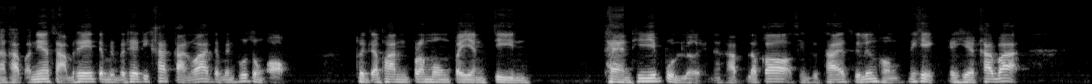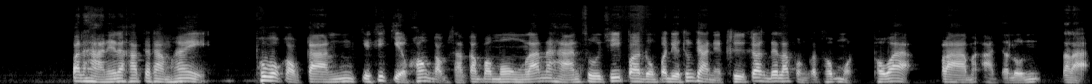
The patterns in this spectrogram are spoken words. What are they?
นะครับ อันนี้สามประเทศจะเป็นประเทศที่คาดการณ์ว่าจะเป็นผู้ส่งออกผลิตภัณฑ์ประมงไปยังจีนแทนที่ญี่ปุ่นเลยนะครับ แล้วก็สิ่งสุดท้ายคือเรื่องของนิเคเอเชียคาดว่า ปัญหานี้นะครับ จะทำให้ผู้ประกอบการที่เกี่ยวข้องกับสาหกรรมประมง ร้านอาหารซูชิปลาดงปลาเดียวทุกอย่างเนี่ยคือก็ได้รับผลกระทบหมด เพราะว่าปลามันอาจจะล้นตลาด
